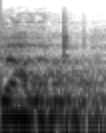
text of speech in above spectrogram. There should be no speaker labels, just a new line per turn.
Blood.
